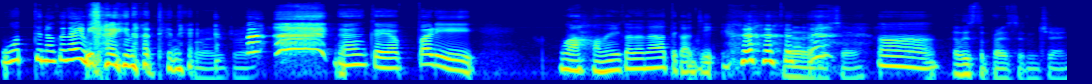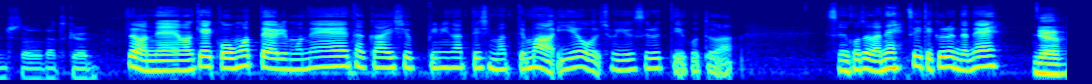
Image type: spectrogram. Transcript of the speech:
終わってなくない？みたいになってね。なんかやっぱりわアメリカだなって感じ。yeah so うん。at least the price didn't change so that's good そうね、まあ、結構思ったよりもね高い出費になってしまってまあ家を所有するっていうことはそういうことがねついてくるんだね。Yeah,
